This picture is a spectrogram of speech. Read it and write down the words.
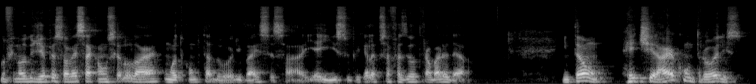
No final do dia, a pessoa vai sacar um celular, um outro computador e vai acessar, e é isso, porque ela precisa fazer o trabalho dela. Então, retirar controles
